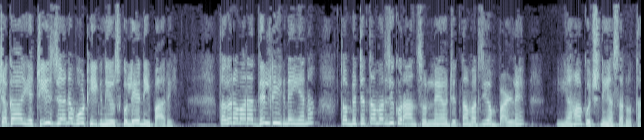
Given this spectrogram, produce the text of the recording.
جگہ یا چیز جو ہے نا، وہ ٹھیک نہیں، اس کو لے نہیں پا رہی۔ تو اگر ہمارا دل ٹھیک نہیں ہے نا، تو ہم جتنا مرضی قرآن سن لیں اور جتنا مرضی ہم پڑھ لیں، یہاں کچھ نہیں اثر ہوتا۔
